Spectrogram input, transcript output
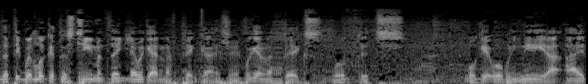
that they would look at this team and think, "Yeah, we got enough big guys. We got enough bigs. Well, it's we'll get what we need." I, I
